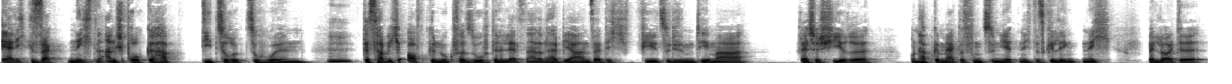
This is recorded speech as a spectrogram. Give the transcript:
ehrlich gesagt nicht den Anspruch gehabt, die zurückzuholen. Mhm. Das habe ich oft genug versucht in den letzten anderthalb Jahren, seit ich viel zu diesem Thema recherchiere und habe gemerkt, das funktioniert nicht. Das gelingt nicht, wenn Leute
